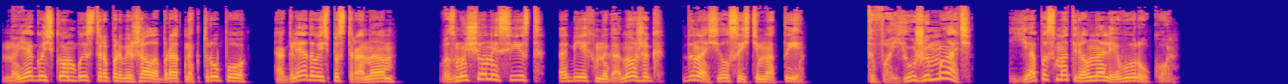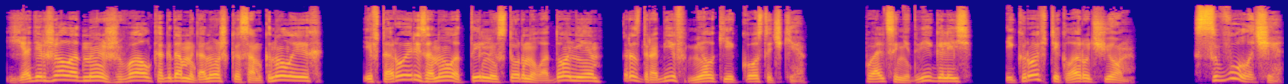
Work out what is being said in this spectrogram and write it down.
Но я гуськом быстро пробежал обратно к трупу, оглядываясь по сторонам. Возмущенный свист обеих многоножек доносился из темноты. «Твою же мать!» Я посмотрел на левую руку. Я держал одно из жвал, когда многоножка сомкнула их, и второй резануло тыльную сторону ладони, раздробив мелкие косточки. Пальцы не двигались, и кровь текла ручьем. «Сволочи!»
